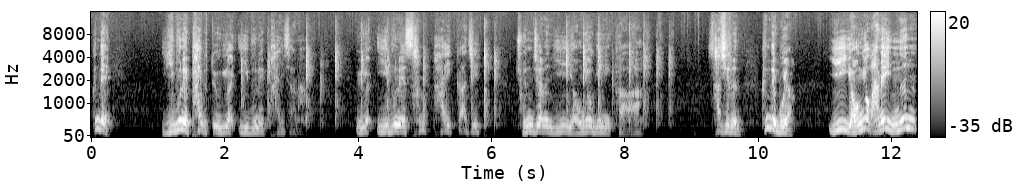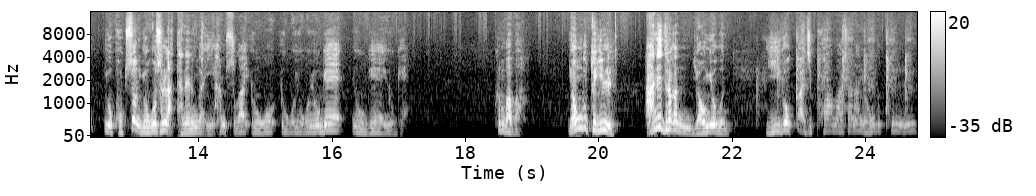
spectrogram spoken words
근데 2분의 파이부터 여기가 2분의 파이잖아. 여기가 2분의 3파이까지 존재하는 이 영역이니까 사실은 근데 뭐야? 이 영역 안에 있는 요 곡선 요것을 나타내는 거야. 이 함수가 요거 요거 요거 요게 요게 요게. 그럼 봐봐. 0부터 1 안에 들어간 영역은 이것까지 포함하잖아. 0부터 1.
